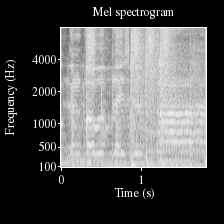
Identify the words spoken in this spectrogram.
Looking for a place to park.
